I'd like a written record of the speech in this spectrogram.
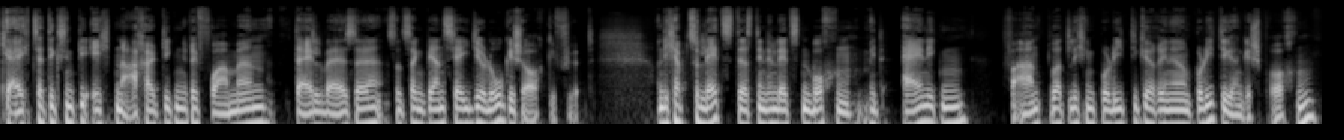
Gleichzeitig sind die echt nachhaltigen Reformen teilweise sozusagen werden sehr ideologisch auch geführt. Und ich habe zuletzt erst in den letzten Wochen mit einigen verantwortlichen Politikerinnen und Politikern gesprochen.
